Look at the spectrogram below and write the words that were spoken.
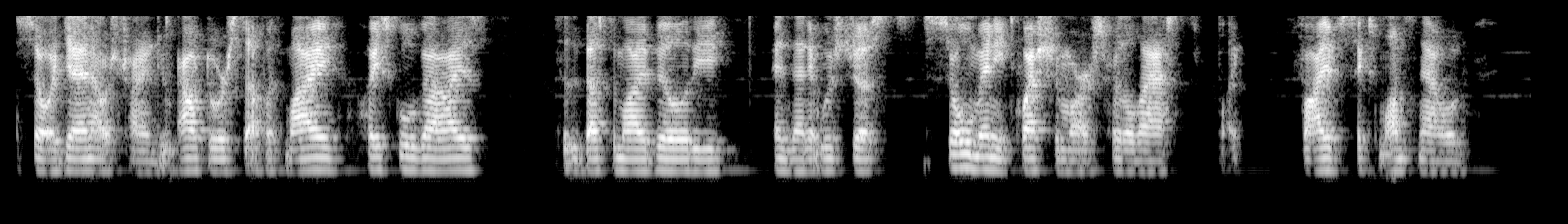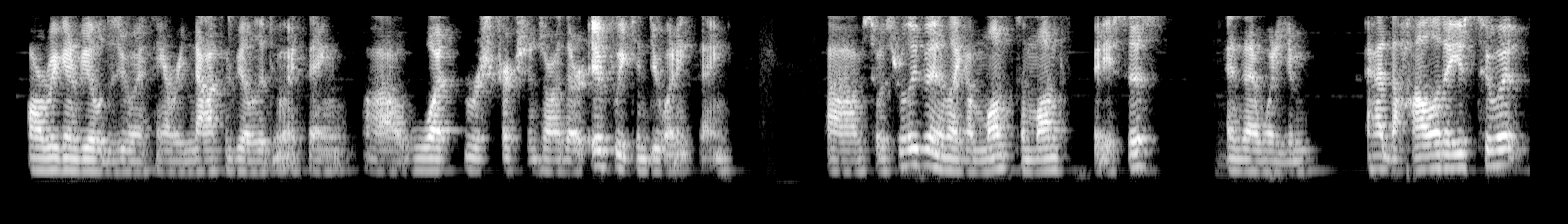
so again, I was trying to do outdoor stuff with my high school guys to the best of my ability, and then it was just so many question marks for the last like five six months now of are we going to be able to do anything? Are we not going to be able to do anything? Uh, what restrictions are there if we can do anything? Um, so it's really been like a month to month basis. And then when you add the holidays to it,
